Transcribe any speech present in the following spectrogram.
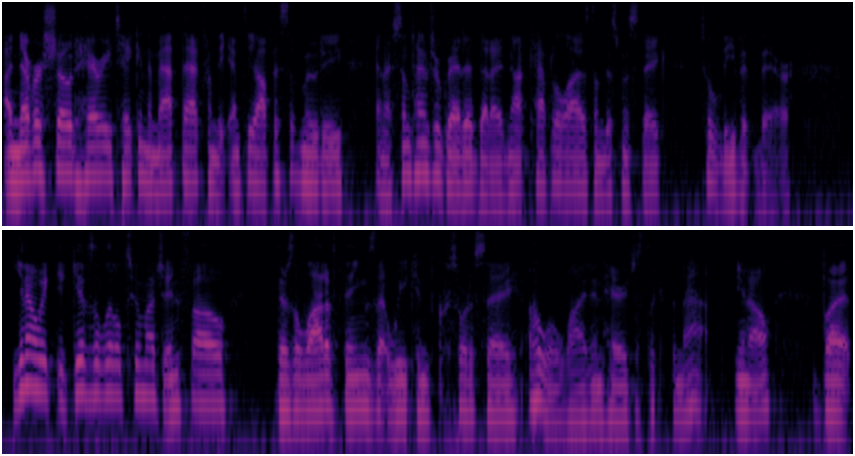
I never showed Harry taking the map back from the empty office of Moody, and I sometimes regretted that I had not capitalized on this mistake to leave it there. You know, it, it gives a little too much info. There's a lot of things that we can sort of say, oh, well, why didn't Harry just look at the map? You know? But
